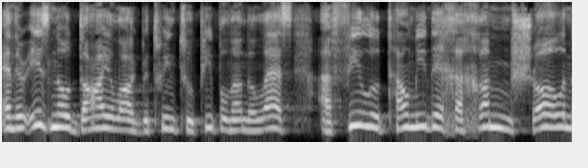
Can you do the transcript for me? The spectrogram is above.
and there is no dialogue between two people nonetheless, afilu talmide chacham sholim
